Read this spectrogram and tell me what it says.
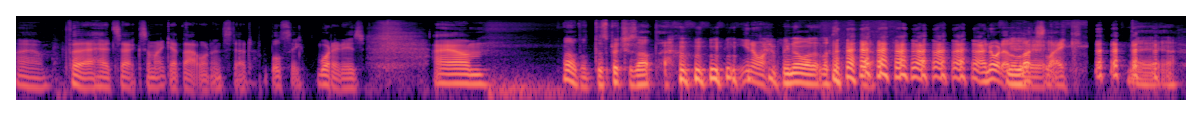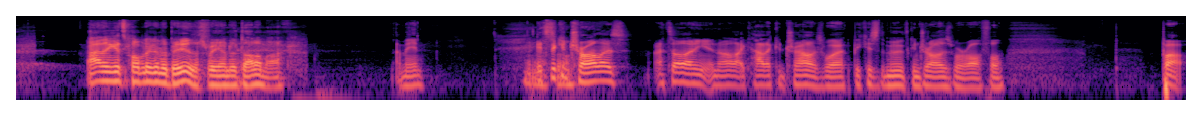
um, for their headset. 'cause I might get that one instead. We'll see what it is. Um, Well, th- there's pictures out there. you know what? I, mean. we know what it looks like. Yeah, I know what it Yeah, looks yeah. like. yeah, yeah, yeah. I think it's probably going to be the three hundred dollar mark. I mean, it's so- the controllers. That's all I need to know, like how the controllers work, because the move controllers were awful. But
